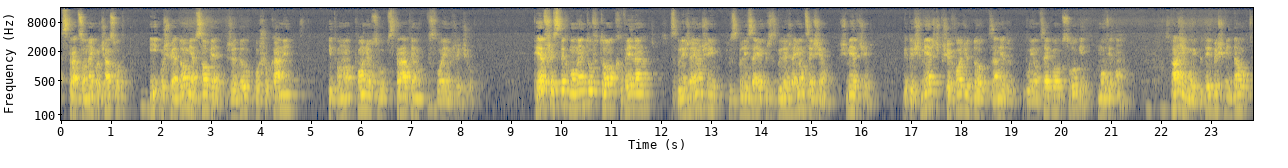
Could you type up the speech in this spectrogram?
straconego czasu i uświadamia sobie, że był oszukany i poniósł stratę w swoim życiu. Pierwszy z tych momentów to chwila zbliżającej, zbliżaj- zbliżającej się śmierci. Gdy śmierć przychodzi do zaniedbującego sługi, mówi on, Panie mój, gdybyś mi dał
